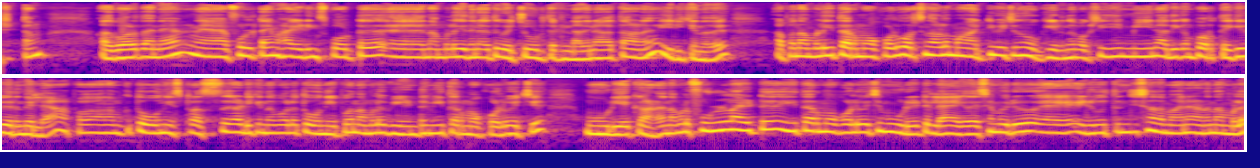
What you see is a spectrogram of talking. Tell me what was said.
ഇഷ്ടം. അതുപോലെ തന്നെ ഫുൾ ടൈം ഹൈഡിങ് സ്പോട്ട് നമ്മൾ ഇതിനകത്ത് വെച്ച് കൊടുത്തിട്ടുണ്ട്. അതിനകത്താണ് ഇരിക്കുന്നത്. അപ്പോൾ നമ്മൾ ഈ തെർമോക്കോൾ കുറച്ച് നാൾ മാറ്റി വെച്ച് നോക്കിയിരുന്നു. പക്ഷേ ഈ മീൻ അധികം പുറത്തേക്ക് വരുന്നില്ല. അപ്പോൾ നമുക്ക് തോന്നി സ്ട്രെസ് അടിക്കുന്ന പോലെ തോന്നിയപ്പോൾ നമ്മൾ വീണ്ടും ഈ തെർമോക്കോൾ വെച്ച് മൂടിയേക്കാണ്. നമ്മൾ ഫുള്ളായിട്ട് ഈ തെർമോക്കോൾ വെച്ച് മൂടിയിട്ടില്ല. ഏകദേശം ഒരു എഴുപത്തഞ്ച് ശതമാനമാണ് നമ്മൾ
